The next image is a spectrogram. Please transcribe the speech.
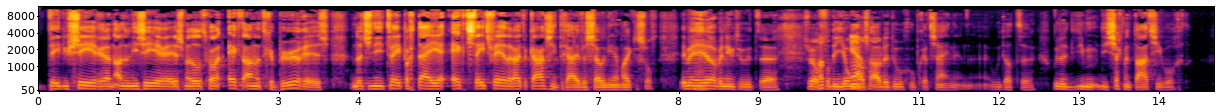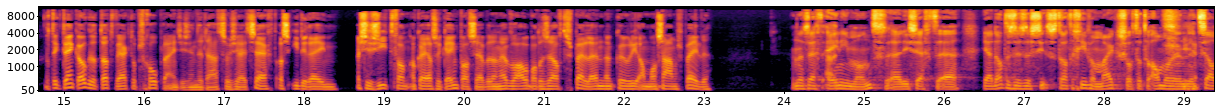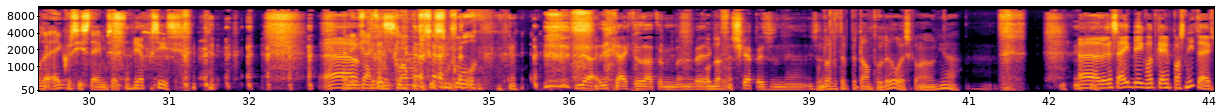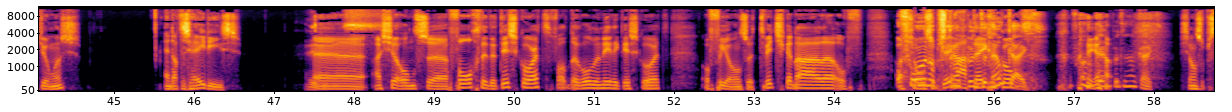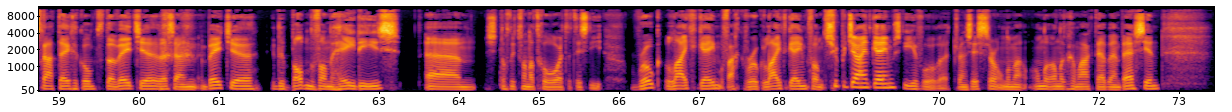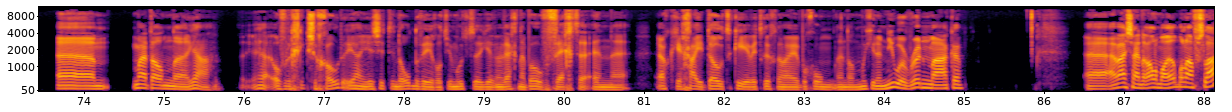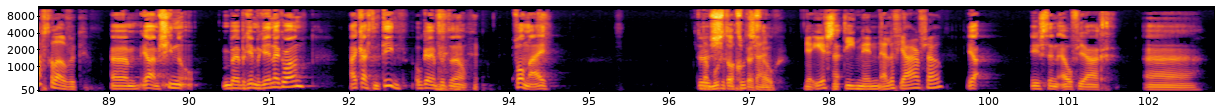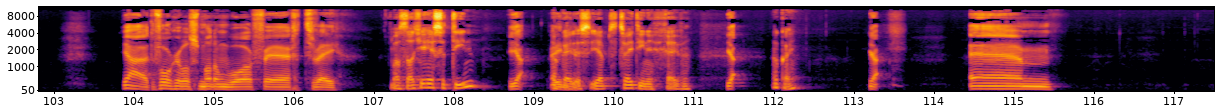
deduceren en analyseren is. Maar dat het gewoon echt aan het gebeuren is. En dat je die twee partijen echt steeds verder uit elkaar ziet drijven, Sony en Microsoft. Ik ben heel benieuwd hoe het uh, zowel Wat- voor die jonge ja. als oude doelgroep gaat zijn. En uh, hoe dat, uh, hoe dat die, die segmentatie wordt. Want ik denk ook dat dat werkt op schoolpleintjes inderdaad, zoals jij het zegt. Als iedereen, als je ziet van, oké, als we Game Pass hebben, dan hebben we allemaal dezelfde spellen en dan kunnen we die allemaal samen spelen. En dan zegt één iemand, uh, die zegt, uh, ja, dat is dus de strategie van Microsoft, dat we allemaal in hetzelfde ecosysteem zitten. Ja, precies. en die Eh, krijgt dan is- een klap op zijn smoel. ja, die krijgt inderdaad een, een, Omdat- een schep in zijn, uh, in zijn Omdat het een pedante lul is gewoon, ja. Eh, er is één ding wat Game Pass niet heeft, jongens. En dat is Hades. Eh, als je ons eh, volgt in de Discord van de Ron en Erik Discord. Of via onze Twitch kanalen. Of als Of je ons gewoon op op straat tegenkomt. kijkt. Of Ja. kijkt. Als je ons op straat tegenkomt, dan weet je, we zijn een beetje de ban van Hades. Ehm, als je het nog niet van had gehoord, het is die roguelike game, of eigenlijk roguelite game van Supergiant Games, die hiervoor eh, Transistor onder, onder andere gemaakt hebben en Bastion. Ehm, maar dan, eh, ja, ja, over de Griekse goden. Ja, je zit in de onderwereld, je moet eh, je een weg naar boven vechten en elke keer ga je dood, keer je weer terug naar waar je begon. En dan moet je een nieuwe run maken. Eh, en wij zijn er allemaal helemaal aan verslaafd, geloof ik. Um, ja, misschien bij begin beginnen gewoon. Hij krijgt een 10 op game.nl. Van mij. Dus Dan moet het wel dat goed zijn. hoog. Ja, eerste Ja. tien in elf jaar of zo. Ja, eerst in 11 jaar. Uh, ja, de vorige was Modern Warfare 2. Was dat je eerste tien? Ja. Oké, dus je hebt twee tienen gegeven. Oké. ja. Um,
